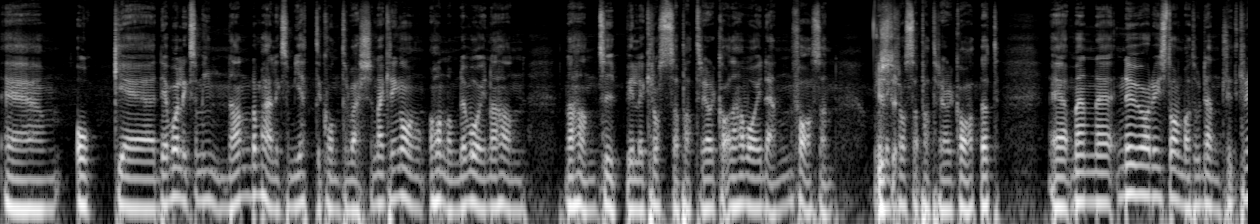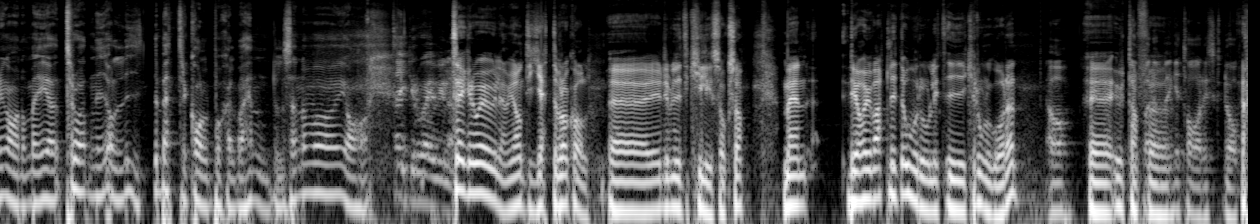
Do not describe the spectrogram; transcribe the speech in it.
Eh, och eh, det var liksom innan de här liksom jättekontroverserna kring hon- honom. Det var ju när han, när han typ ville krossa patriarkatet. Han var i den fasen. Ville krossa patriarkatet. Eh, Men eh, nu har det ju stormat ordentligt kring honom. Men jag tror att ni har lite bättre koll på själva händelsen än vad jag har. Take it away William. Take it away William. Jag har inte jättebra koll. Eh, det blir lite killis också. Men det har ju varit lite oroligt i Kronogården. Ja, Eh, för en utanför... vegetarisk dag.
